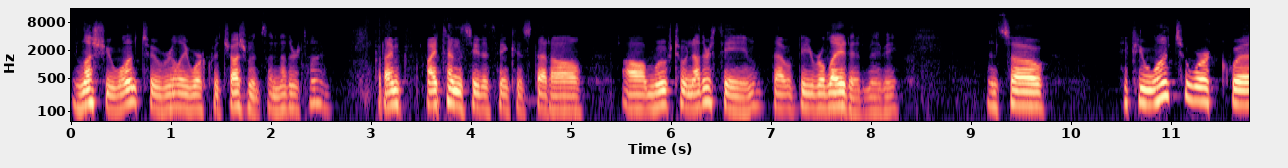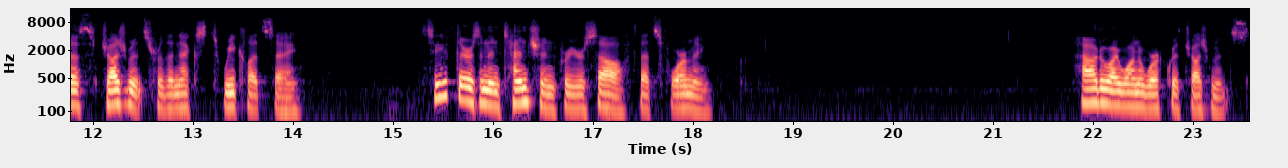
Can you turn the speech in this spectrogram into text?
Unless you want to really work with judgments another time, but I'm my tendency to think is that I'll I'll move to another theme that would be related, maybe. And so, if you want to work with judgments for the next week, let's say, see if there's an intention for yourself that's forming. How do I want to work with judgments?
